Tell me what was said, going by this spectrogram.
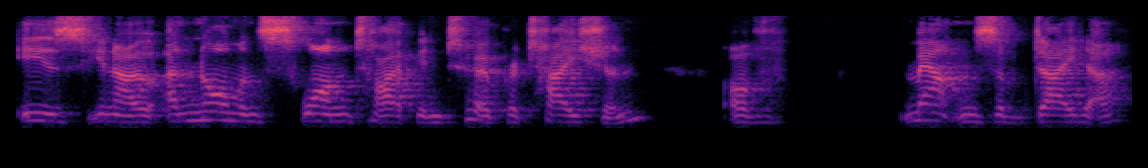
is, you know, a Norman Swan type interpretation of mountains of data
